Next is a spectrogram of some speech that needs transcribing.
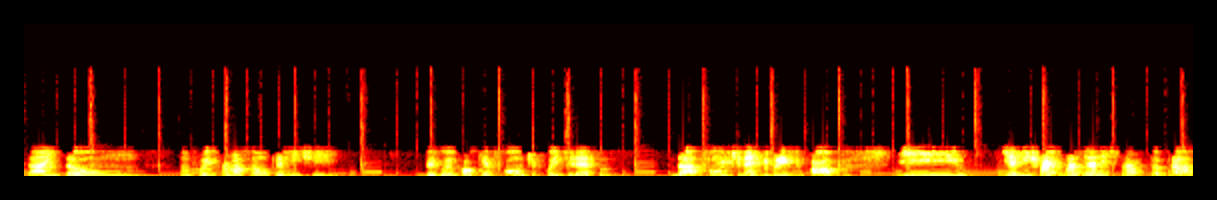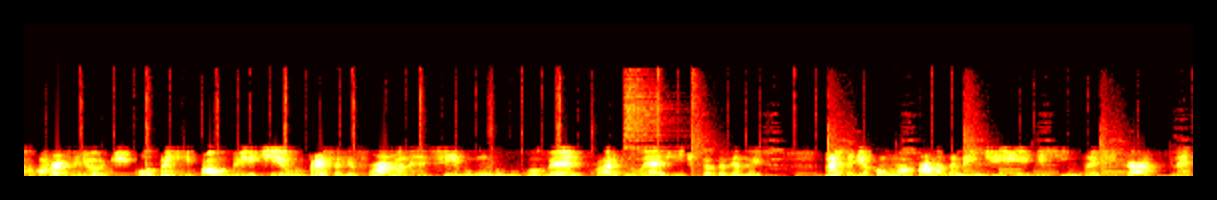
tá? Então, não foi informação que a gente pegou em qualquer fonte, foi direto da fonte, né, principal. E, e a gente vai se basear nisso para a nossa conversa de hoje. O principal objetivo para essa reforma, né, segundo o governo, claro que não é a gente que está trazendo isso, mas seria como uma forma também de, de simplificar, né,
